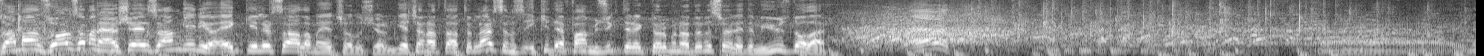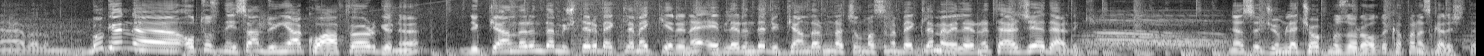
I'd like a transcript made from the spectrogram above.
Zaman zor zaman her şeye zam geliyor. Ek gelir sağlamaya çalışıyorum. Geçen hafta hatırlarsanız iki defa müzik direktörümün adını söyledim. 100 dolar. Evet. Ay, ne yapalım? Bugün 30 Nisan Dünya Kuaför Günü. Dükkanlarında müşteri beklemek yerine evlerinde dükkanlarının açılmasını beklememelerini tercih ederdik. Nasıl cümle çok mu zor oldu? Kafanız karıştı.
